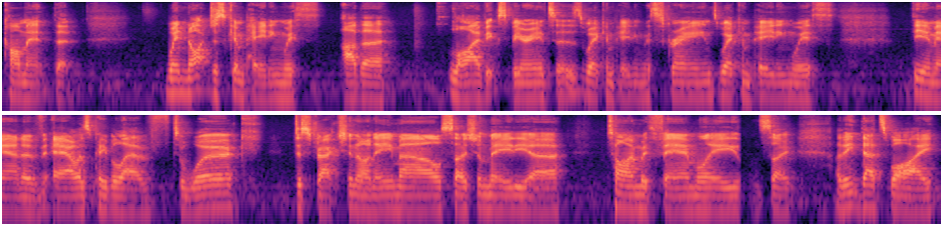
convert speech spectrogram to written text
comment, that we're not just competing with other live experiences, we're competing with screens, we're competing with the amount of hours people have to work, distraction on email, social media, time with family. So I think that's why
